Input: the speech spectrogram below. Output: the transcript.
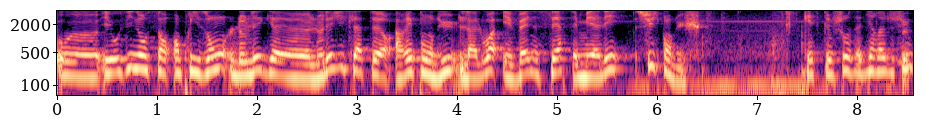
euh, et aux innocents en prison. Le, lég- euh, le législateur a répondu la loi est vaine, certes, mais elle est suspendue. Qu'est-ce que chose à dire là-dessus?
